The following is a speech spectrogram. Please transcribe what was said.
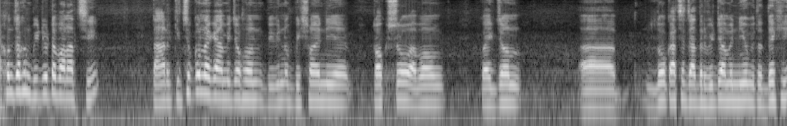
এখন যখন ভিডিওটা বানাচ্ছি, তার কিছুক্ষণ আগে আমি যখন বিভিন্ন বিষয় নিয়ে টক শো এবং কয়েকজন লোক আছে যাদের ভিডিও আমি নিয়মিত দেখি,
